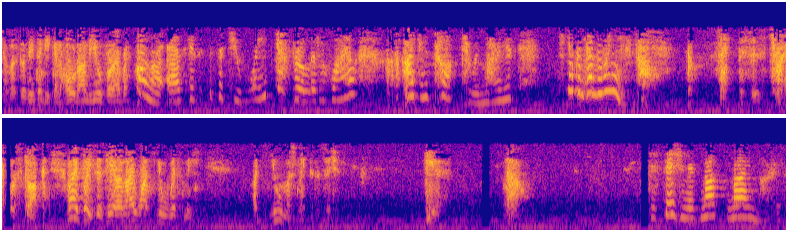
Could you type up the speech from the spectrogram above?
Does he think he can hold on to you forever? All I ask is that you wait just for a little while. I, I can talk to him, Marius. You can come to England. Oh, Cosette, this is childless talk. My place is here, and I want you with me. But you must make the decision. Here. Now. The decision is not mine, Marius.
